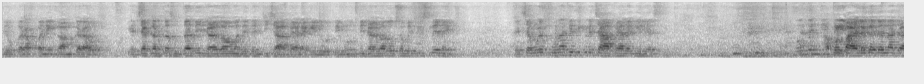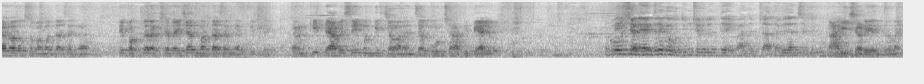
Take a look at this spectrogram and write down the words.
देवकराप्पांनी काम करावं. याच्याकरता सुद्धा ते जळगावमध्ये त्यांची चहा प्यायला गेले होते. म्हणून ते जळगाव लोकसभेत दिसले नाही. त्याच्यामुळे पुन्हा ते तिकडे चहा प्यायला गेले असते हो, आपण पाहिलं का त्यांना जळगाव लोकसभा मतदारसंघात? ते फक्त रक्षाताईच्याच मतदारसंघात फिरले. कारण की त्यावेळेसही मंगेश चव्हाणांच्या गोडच्या हाती. प्याले होते हे षडयंत्र हो काही षडयंत्र नाही.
